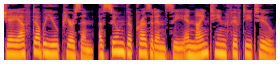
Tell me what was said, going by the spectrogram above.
J.F.W. Pearson, assumed the presidency in 1952.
